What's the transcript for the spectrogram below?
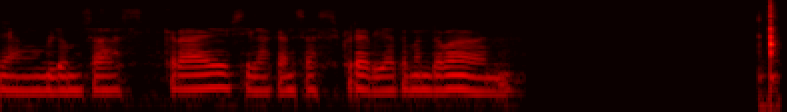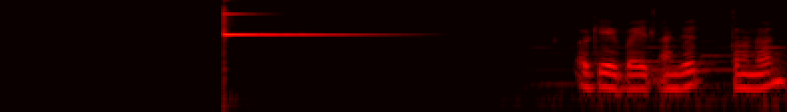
Yang belum subscribe, silahkan subscribe ya, teman-teman. Oke, baik lanjut teman-teman.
